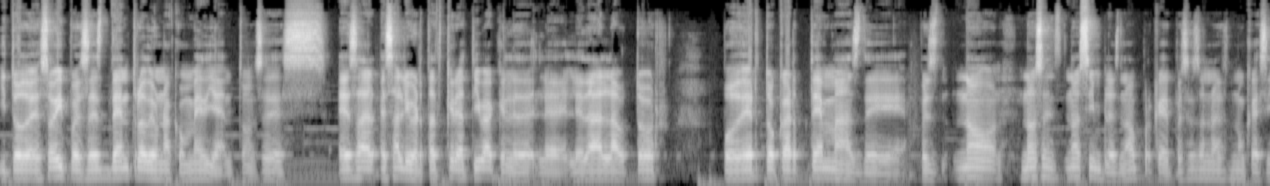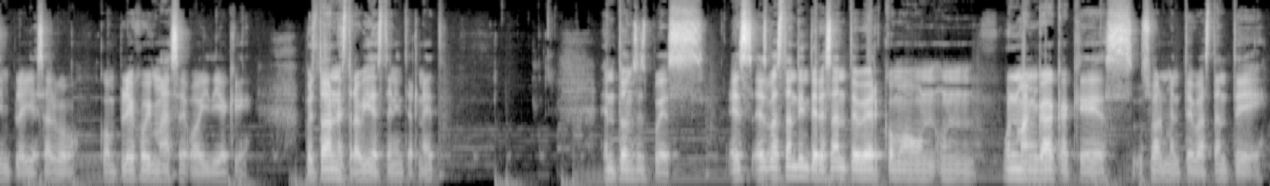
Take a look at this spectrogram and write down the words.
y todo eso. Y pues es dentro de una comedia. Entonces esa, esa libertad creativa que le, da al autor poder tocar temas de, pues no, no, no simples, ¿no? Porque pues eso no es, nunca es simple y es algo complejo y más hoy día que pues toda nuestra vida está en internet. Entonces pues es, bastante interesante ver como un, mangaka que es usualmente bastante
